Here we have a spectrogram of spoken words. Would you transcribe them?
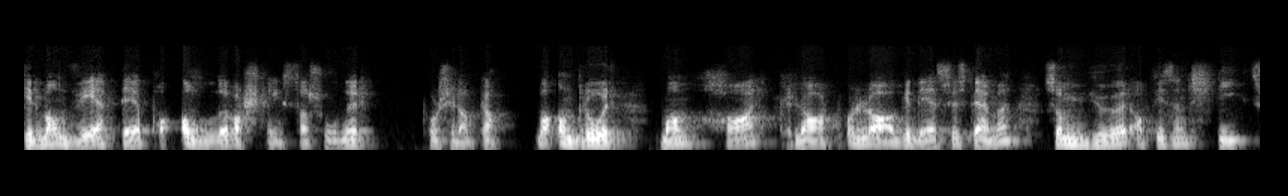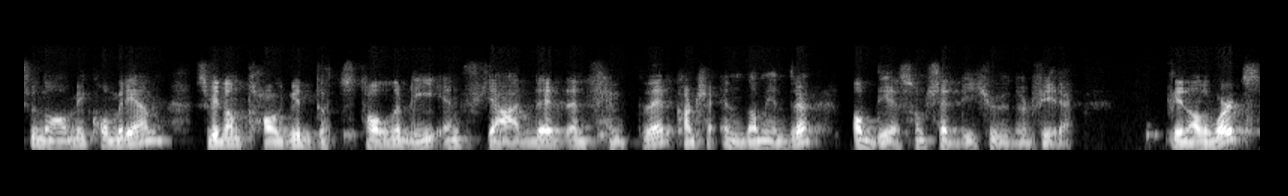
til man vet det på alle varslingsstasjoner på Sri Lanka. Med andre ord, man har klart å lage det systemet som gjør at hvis en slik tsunami kommer igjen, så vil antagelig dødstallene bli en fjerdedel, en femtedel, kanskje enda mindre av det som skjedde i 2004. In other words,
